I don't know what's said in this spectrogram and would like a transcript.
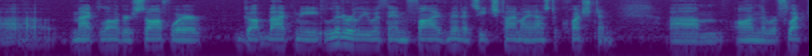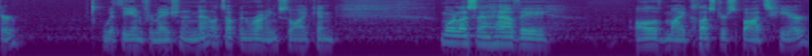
uh, MacLogger software, got back to me literally within five minutes each time I asked a question um, on the reflector with the information. And now it's up and running, so I can more or less I have a all of my cluster spots here.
